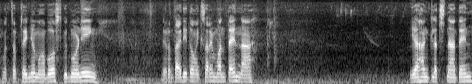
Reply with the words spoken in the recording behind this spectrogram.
What's up sa inyo mga boss? Good morning. Meron tayo dito ang XRM 110 na Iyahan clutch natin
